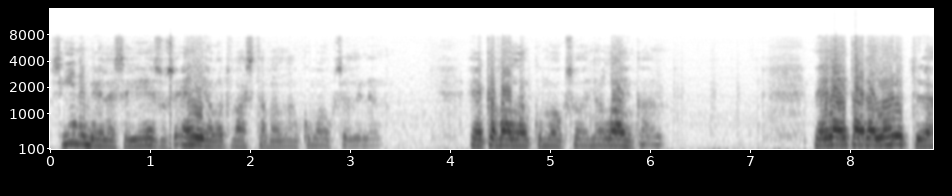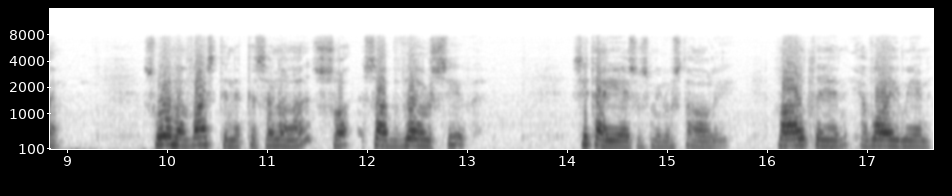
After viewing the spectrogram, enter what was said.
Siinä mielessä Jeesus ei ollut vasta vallankumouksellinen, eikä vallankumouksellinen lainkaan. Meillä ei taida löytyä Suomen vastinetta sanalla subversive. Sitä Jeesus minusta oli. Valtojen ja voimien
